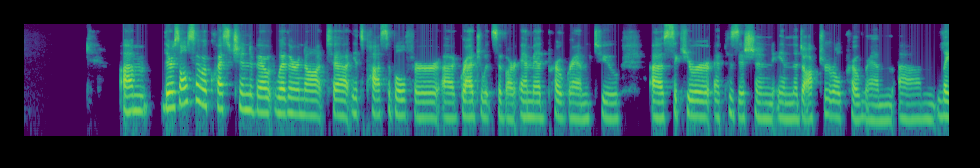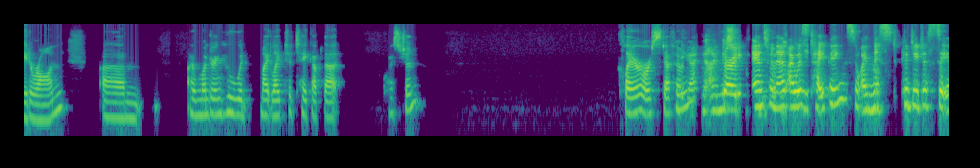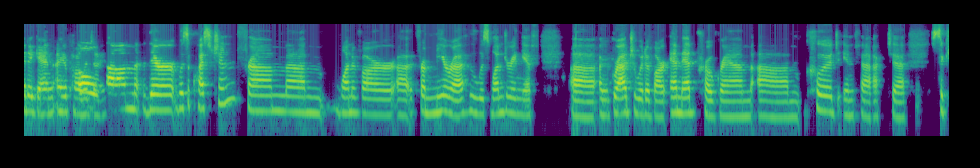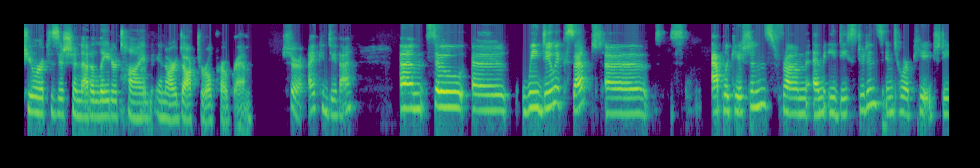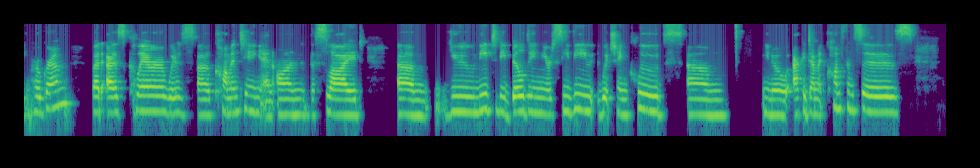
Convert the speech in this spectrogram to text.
Um, there's also a question about whether or not uh, it's possible for uh, graduates of our MEd program to uh, secure a position in the doctoral program um, later on. Um, I'm wondering who would might like to take up that question. Clare or Stephanie? Oh, yeah. I Sorry, Antoinette, I was typing, so I missed. Could you just say it again? I apologize. Oh, um, there was a question from um, one of our, uh, from Mira, who was wondering if uh, a graduate of our MEd program um, could, in fact, uh, secure a position at a later time in our doctoral program. Sure, I can do that. Um, so uh, we do accept uh, applications from MED students into our PhD program. But as Clare was uh, commenting and on the slide, um, you need to be building your CV, which includes, um, you know, academic conferences,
